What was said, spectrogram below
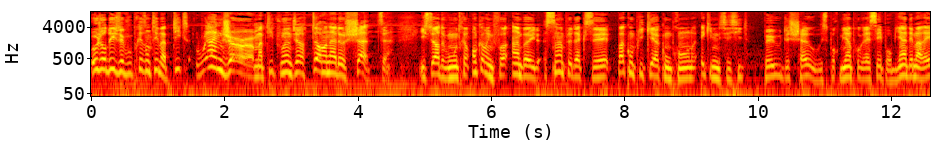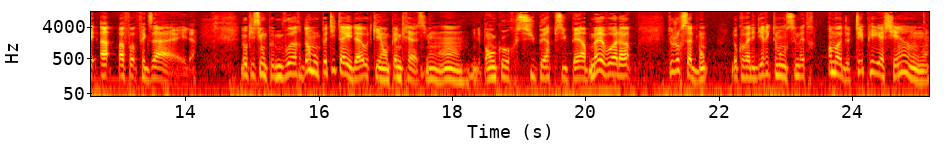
Aujourd'hui je vais vous présenter ma petite Ranger, ma petite Ranger Tornado Shot, histoire de vous montrer encore une fois un build simple d'accès, pas compliqué à comprendre et qui nécessite peu de choses pour bien progresser, pour bien démarrer à Path of Exile. Donc ici on peut me voir dans mon petit hideout qui est en pleine création. Hein. Il n'est pas encore superbe superbe, mais voilà. Toujours ça de bon. Donc on va aller directement se mettre en mode TPSion.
